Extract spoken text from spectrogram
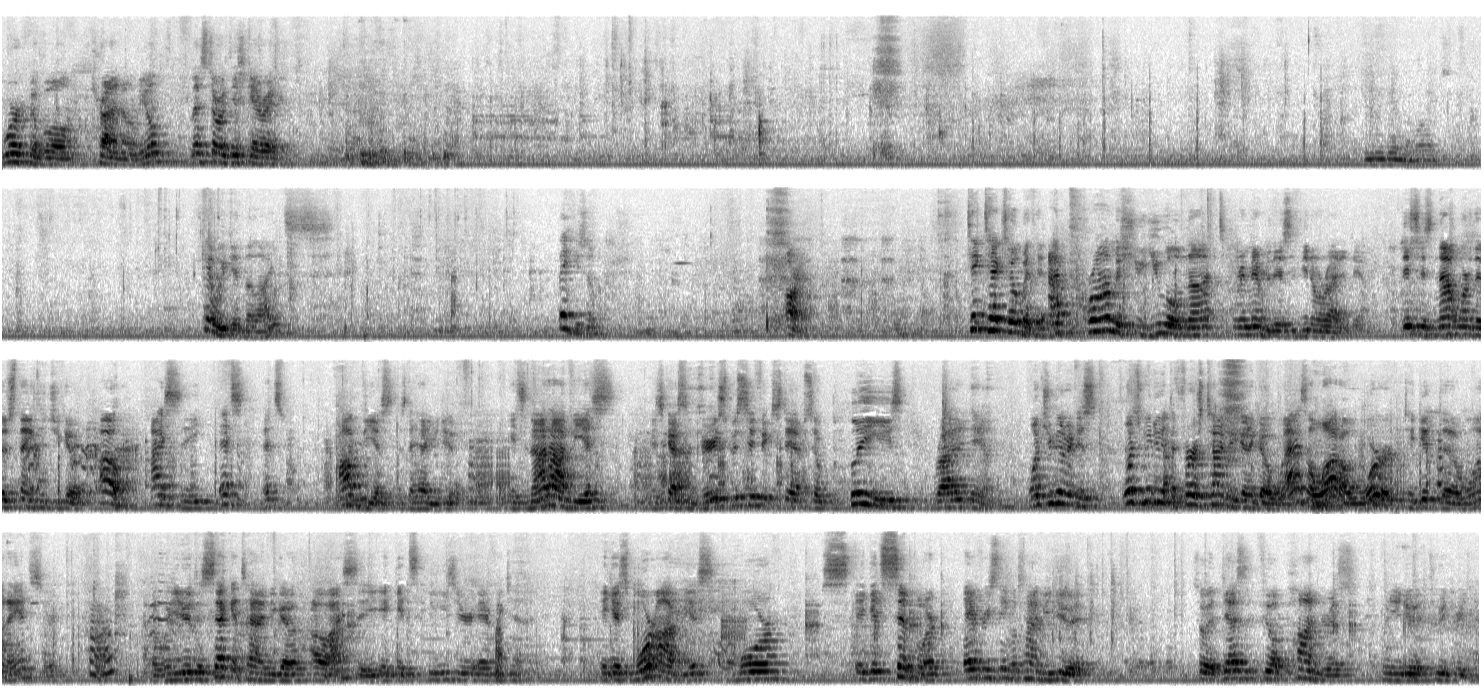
workable trinomial. Let's start with this guy right here. Okay, we did the lights. Thank you so much. All right. Tic-tac-toe method. I promise you, you will not remember this if you don't write it down. This is not one of those things that you go, oh, I see. That's, that's obvious as to how you do it. It's not obvious. It's got some very specific steps, so please write it down. Once you're going to just, once we do it the first time, you're going to go, well, that's a lot of work to get the one answer. Uh-huh. But when you do it the second time, you go, oh, I see. It gets easier every time. It gets more obvious, more, it gets simpler every single time you do it. So it doesn't feel ponderous when you do it two or three times.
